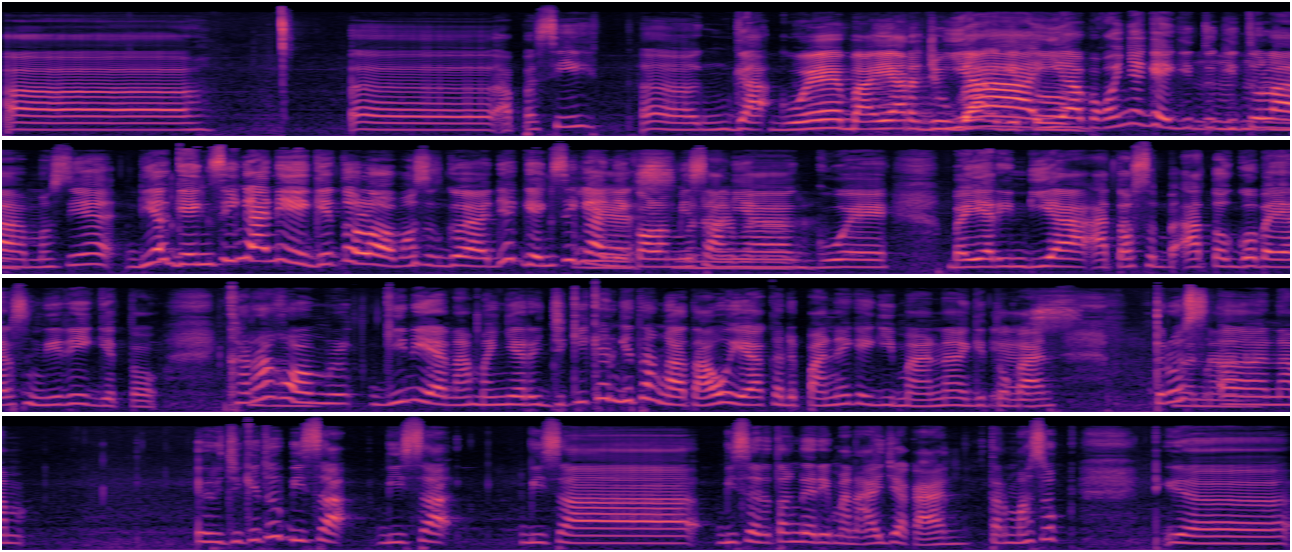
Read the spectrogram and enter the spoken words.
eh eh apa sih eh, nggak Gue bayar juga Iya, gitu. Iya, pokoknya kayak gitu gitulah. Maksudnya dia gengsi nggak nih gitu loh. Maksud gue dia gengsi nggak nih Yes, kalau misalnya benar-benar. gue bayarin dia atau atau gue bayar sendiri gitu. Karena kalau menurut gini ya namanya rezeki kan kita nggak tahu ya ke depannya kayak gimana gitu Yes, kan. Terus nam- rezeki itu bisa bisa bisa bisa datang dari mana aja kan. Termasuk eh,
